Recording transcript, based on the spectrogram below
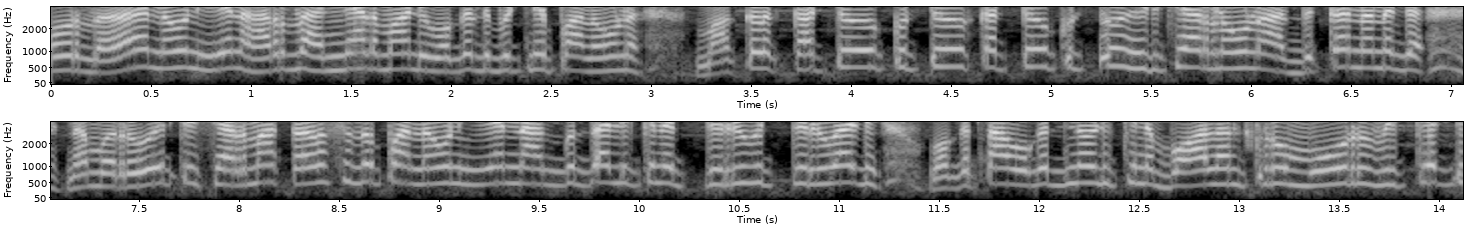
ಅವ್ರದ ನೋನ್ ಏನು ಹರಿದು ಹನ್ನೆರಡು ಮಾಡಿ ಒಗದು ಬಿಟ್ನಿಪ್ಪ ನೋನ್ ಮಕ್ಕಳು ಕಟ್ಟು, ಕುಟ್ಟು ಕಟ್ಟು, ಕುಟ್ಟು ಹಿಡಿಸ್ಯಾರ ನೋನ್ ಅದಕ್ಕೆ ನನಗೆ ನಮ್ಮ ರೋಹಿತ್ ಶರ್ಮಾ ಕಳಿಸದಪ್ಪ. ನೋನ್ ಏನು ಅದ್ಭುತಲಿಕ್ಕಿನ ತಿರುವಿ ತಿರುವಾಡಿ ಒಗತಾ ಒಗದ್ ನೋಡಿಕಿನ ಬಾಲ್ ಅಂತರು ಮೂರು ವಿಕೆಟ್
